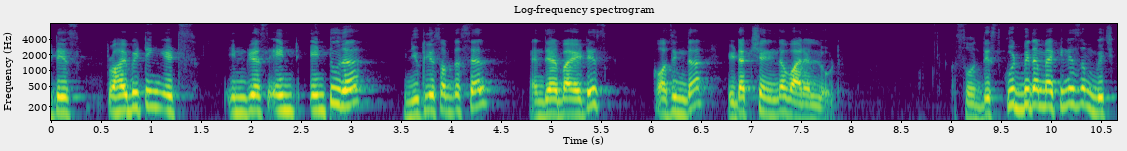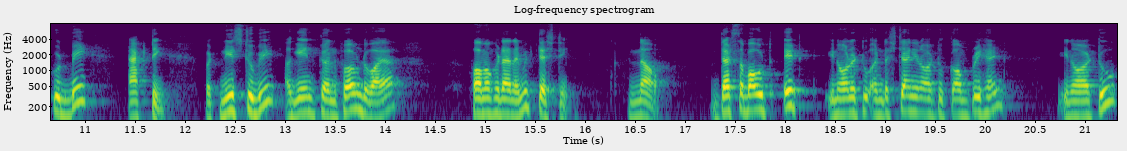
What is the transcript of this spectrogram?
it is prohibiting its ingress in, into the nucleus of the cell and thereby it is causing the reduction in the viral load. So this could be the mechanism which could be acting but needs to be again confirmed via pharmacodynamic testing. Now that's about it in order to understand, in order to comprehend, in order to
